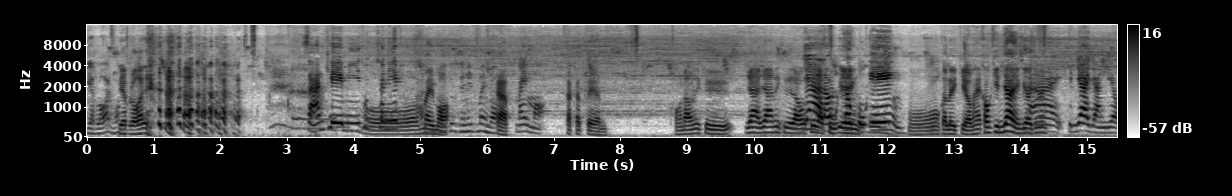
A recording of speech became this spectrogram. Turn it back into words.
เรียบร้อยหมดเรียบร้อย สารเคมีทุกชนิด โอ้ไม่เหมาะทุกชนิดไม่เหมาะครับไม่เหมาะตะกะแตนของเรานี่คือหญ้าหญ้านี่คือเราหญ้ที่เราปลูกเองปลูกเองโอ้ก็เลยเกี่ยวมาให้เขากินหญ้าอย่างเดียวใช่ไหมกินหญ้าอย่างเดียว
